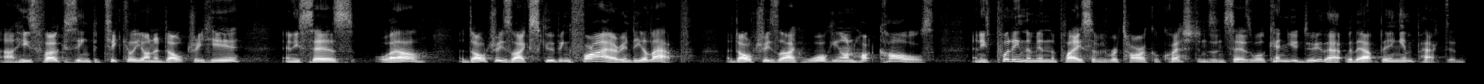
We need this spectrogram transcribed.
Uh, he's focusing particularly on adultery here, and he says, Well, adultery is like scooping fire into your lap. Adultery is like walking on hot coals. And he's putting them in the place of rhetorical questions and says, Well, can you do that without being impacted?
